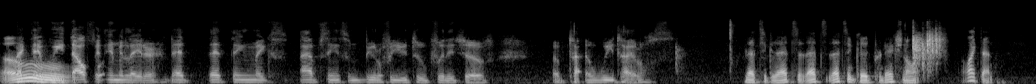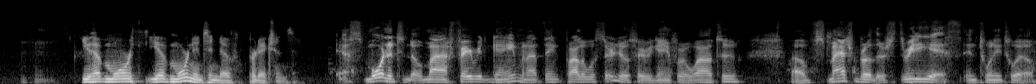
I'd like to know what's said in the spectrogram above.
Oh, like that Wii Dolphin emulator. That that thing makes. I've seen some beautiful YouTube footage of of, ti- of Wii titles. that's a that's a, that's that's a good prediction. I like that. You have more you have more Nintendo predictions. Yes, more Nintendo. My favorite game, and I think probably was Sergio's favorite game for a while too, of Smash Brothers 3DS in 2012.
